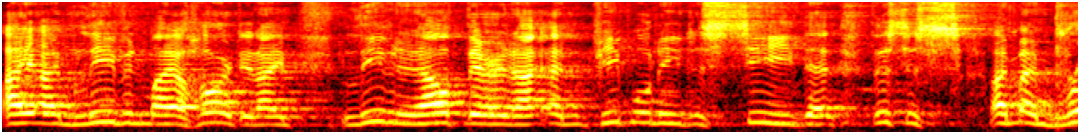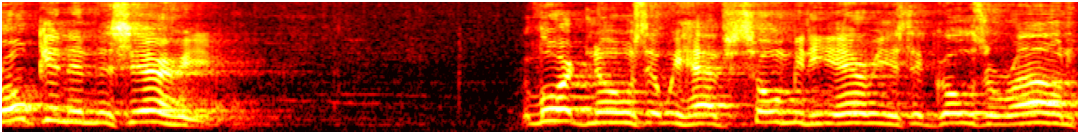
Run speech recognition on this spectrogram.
I, am leaving my heart and I'm leaving it out there, and, I, and people need to see that this is, I'm, I'm broken in this area. Lord knows that we have so many areas that goes around.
